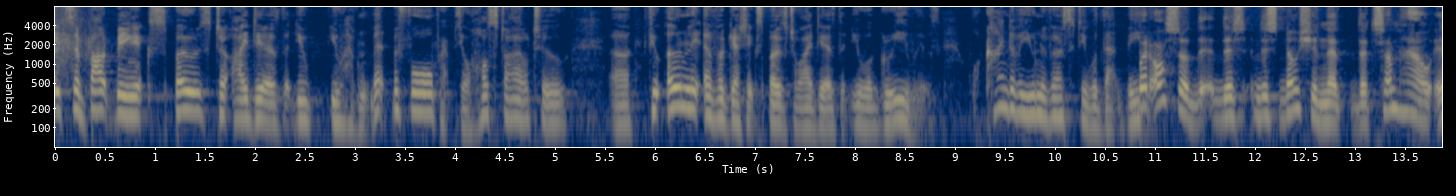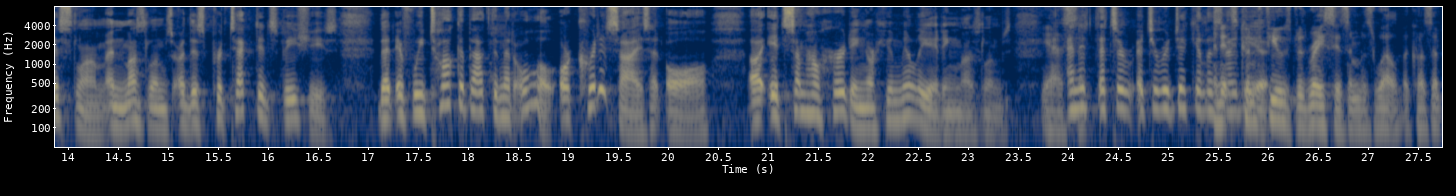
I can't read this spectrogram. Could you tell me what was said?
it's about being exposed to ideas that you, you haven't met before, perhaps you're hostile to. Uh, if you only ever get exposed to ideas that you agree with, what kind of a university would that be? But also th- this this notion that that somehow Islam and Muslims are this protected species, that if we talk about them at all or criticize at all, uh, it's somehow hurting or humiliating Muslims. Yes. and it, that's a it's a ridiculous and it's idea. confused with racism as well, because an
